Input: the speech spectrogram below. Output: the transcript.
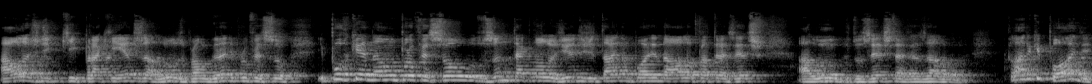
aulas de que para 500 alunos, para um grande professor. E por que não um professor usando tecnologia digital não pode dar aula para 300 alunos, 200, 300 alunos? Claro que pode.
